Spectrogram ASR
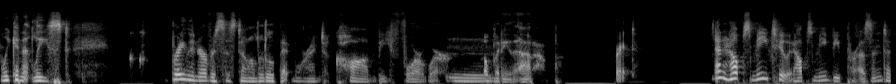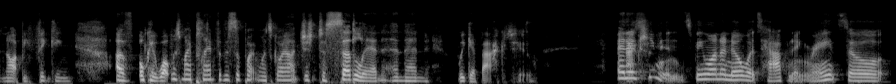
we can at least bring the nervous system a little bit more into calm before we're mm. opening that up. Right. And it helps me too. It helps me be present and not be thinking of okay what was my plan for this appointment? What's going on? just to settle in and then we get back to and action. as humans we want to know what's happening right? So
